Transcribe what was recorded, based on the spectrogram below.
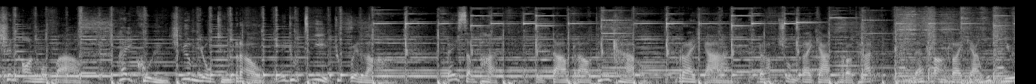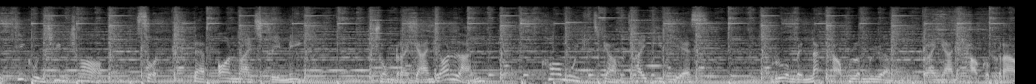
Station on Mobile ให้คุณเชื่อมโยงถึงเราในทุกที่ทุกเวลา ได้สัมผัสติดตามเราทั้งข่าว รายการ รับชมรายการโทรทัศน์ และฟังรายการวิทยุที่คุณชื่นชอบ สดแบบออนไลน์สตรีมมิ่งชมรายการย้อนหลัง ข้อมูลกิจกรรมไทย PBS ร่วมเป็นนักข่าวพลเมือง รายงานข่าวกับเรา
